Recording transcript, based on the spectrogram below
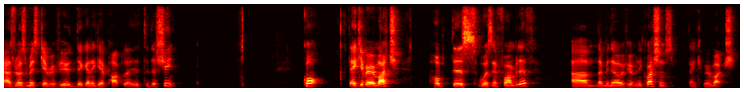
As resumes get reviewed, they're going to get populated to the sheet. Cool. Thank you very much. Hope this was informative. Um, let me know if you have any questions. Thank you very much.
